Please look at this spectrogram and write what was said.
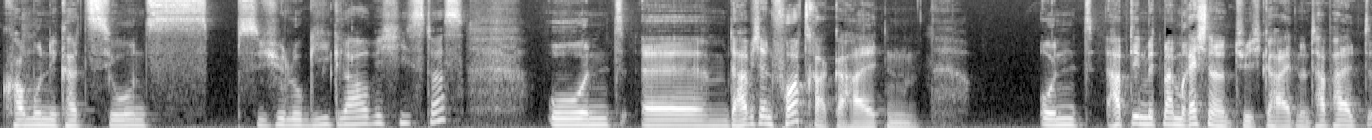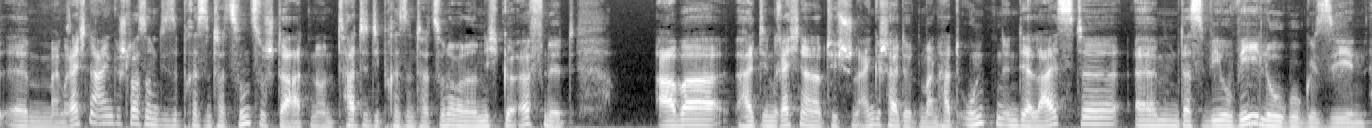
Kommunikationspsychologie, glaube ich, hieß das. Und ähm, da habe ich einen Vortrag gehalten und habe den mit meinem Rechner natürlich gehalten und habe halt ähm, meinen Rechner eingeschlossen, um diese Präsentation zu starten und hatte die Präsentation aber noch nicht geöffnet aber halt den Rechner natürlich schon eingeschaltet und man hat unten in der Leiste ähm, das WoW-Logo gesehen.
